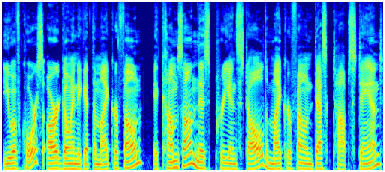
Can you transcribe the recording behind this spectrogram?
You, of course, are going to get the microphone. It comes on this pre installed microphone desktop stand.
